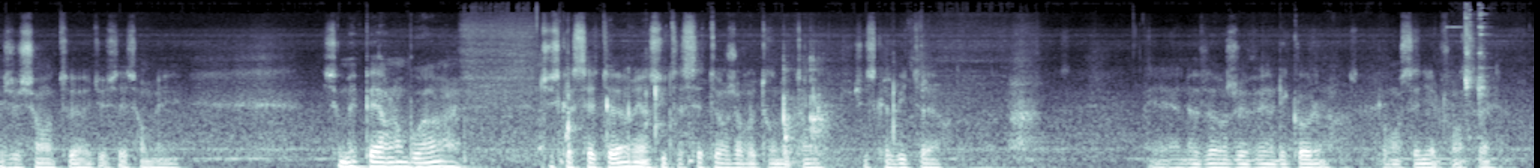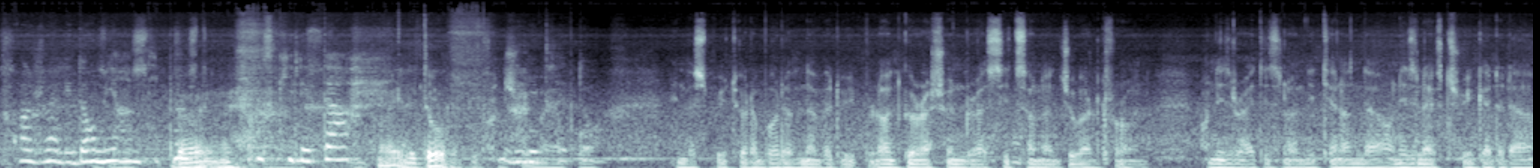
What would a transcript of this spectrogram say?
Et je chante, euh, tu sais, sur mes, sur mes perles en bois jusqu'à 7h. Et ensuite, à 7h, je retourne au temple jusqu'à 8h. Et à 9h, je vais à l'école pour enseigner le français. Je crois que je vais aller dormir un petit peu. Bah ouais, ouais. Parce qu'il est tard. Ouais, il est tôt. Il est très tôt. In the spiritual abode of Navadvip, Lord Gaurashandra sits on a jewel throne. On his right is Lord Nityananda, on his left Sri Gadada,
